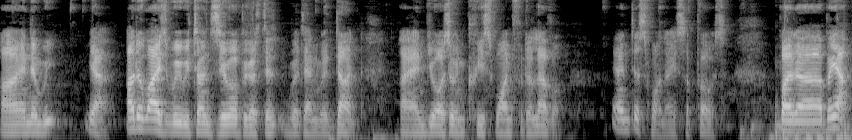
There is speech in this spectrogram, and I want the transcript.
uh, and then we yeah. Otherwise, we return zero because then we're done, uh, and you also increase one for the level, and this one, I suppose. But uh, but yeah.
